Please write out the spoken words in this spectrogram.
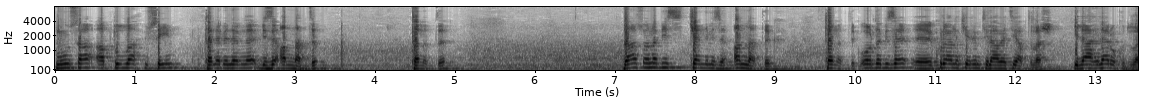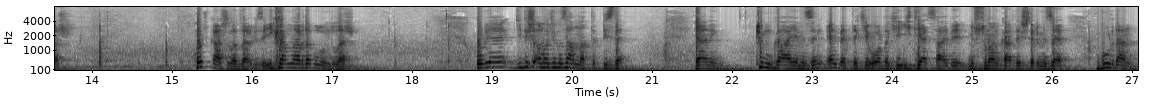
Musa Abdullah Hüseyin talebelerine bizi anlattı. Tanıttı. Daha sonra biz kendimizi anlattık. Tanıttık. Orada bize e, Kur'an-ı Kerim tilaveti yaptılar. İlahiler okudular. Hoş karşıladılar bizi. İkramlarda bulundular. Oraya gidiş amacımızı anlattık biz de. Yani tüm gayemizin elbette ki oradaki ihtiyaç sahibi Müslüman kardeşlerimize buradan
